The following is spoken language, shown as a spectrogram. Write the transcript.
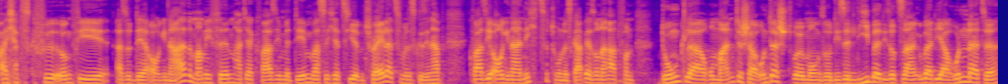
aber ich habe das Gefühl, irgendwie, also der Original The Mummy-Film hat ja quasi mit dem, was ich jetzt hier im Trailer zumindest gesehen habe, quasi original nichts zu tun. Es gab ja so eine Art von dunkler, romantischer Unterströmung, so diese Liebe, die sozusagen über die Jahrhunderte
